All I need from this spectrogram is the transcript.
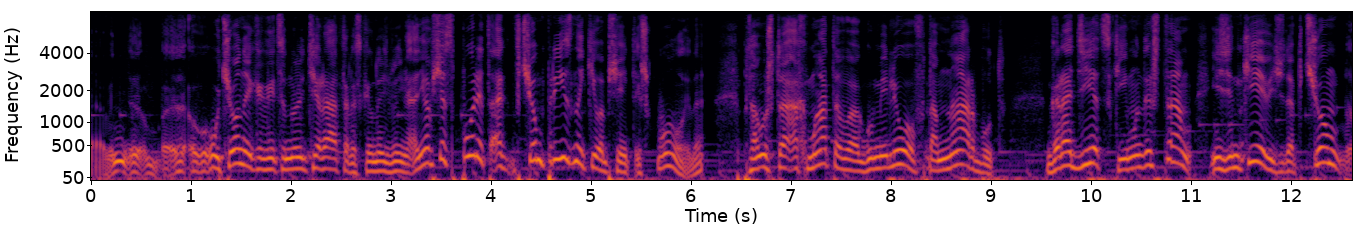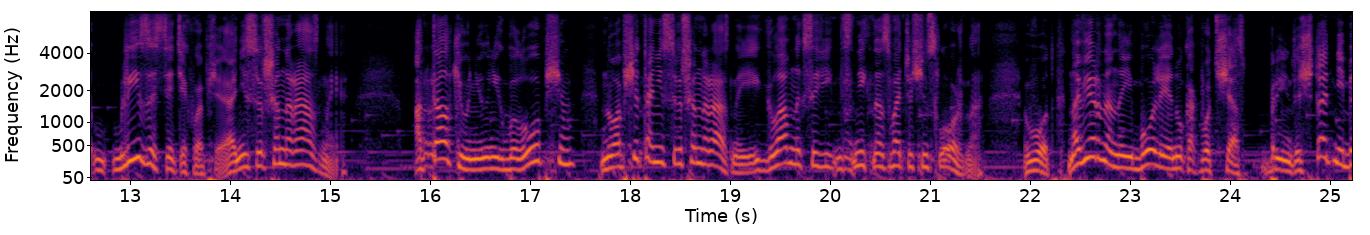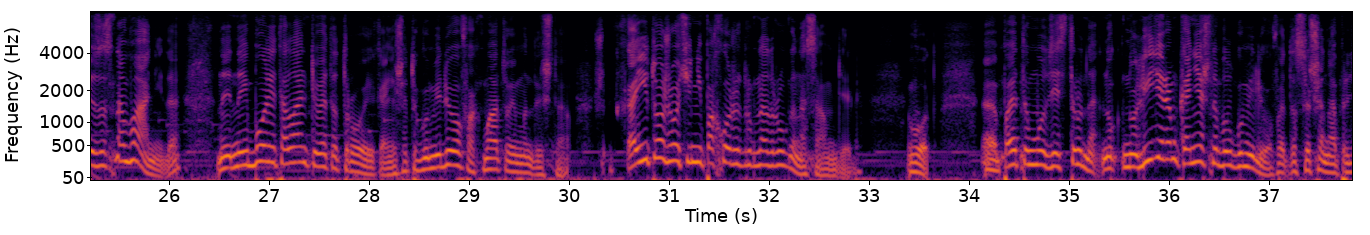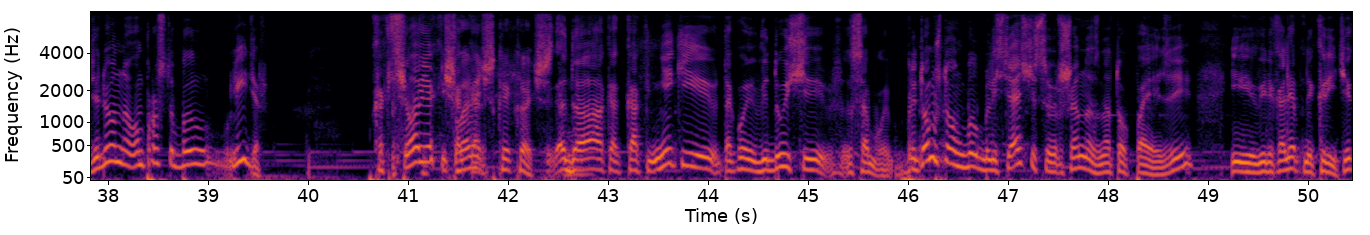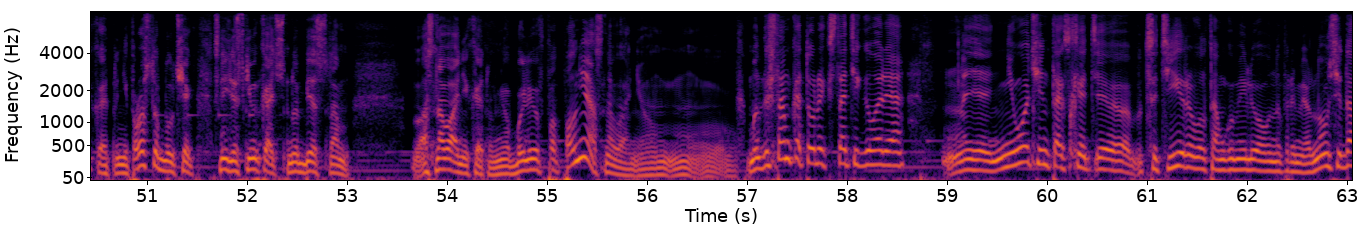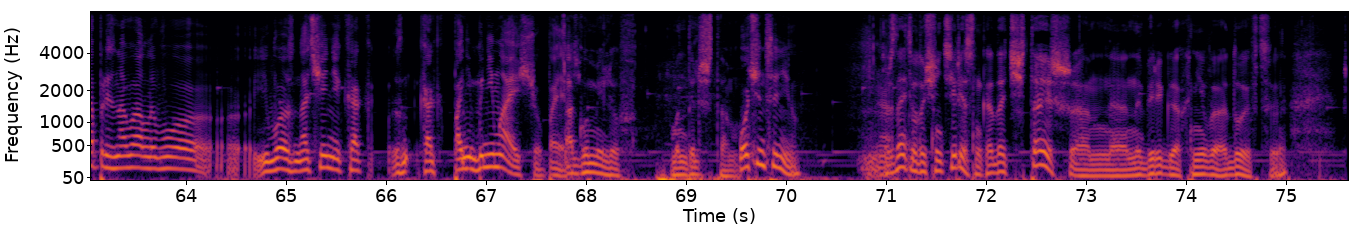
ученые, как говорится, ну, литераторы, они вообще спорят, а в чем признаки вообще этой школы, да? Потому что Ахматова, Гумилев, там Нарбут – Городецкий, и Мандельштам, и Зинкевич, да, в чем близость этих вообще? Они совершенно разные. Отталкивание у них было общим, но вообще-то они совершенно разные. И главных среди них назвать очень сложно. Вот. Наверное, наиболее, ну, как вот сейчас принято считать, не без оснований, да, наиболее талантливые это трое, конечно. Это Гумилев, Ахматова и Мандельштам. Они тоже очень не похожи друг на друга, на самом деле. Вот. Э, поэтому здесь трудно. Но, но лидером, конечно, был Гумилев. Это совершенно определенно. Он просто был лидер как человек. Человеческое как, качество. Да, как, как некий такой ведущий собой. При том, что он был блестящий совершенно знаток поэзии и великолепный критик. Это не просто был человек с лидерскими качествами, но без там оснований к этому. У него были вполне основания. Мандельштам, который, кстати говоря, э, не очень, так сказать, э, цитировал там Гумилева, например, но он всегда признавал его, э, его значение как, как понимающего поэта. А Гумилев? Мандельштам. Очень ценил. Знаете, вот очень интересно, когда читаешь на берегах Невы Адоевцы,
